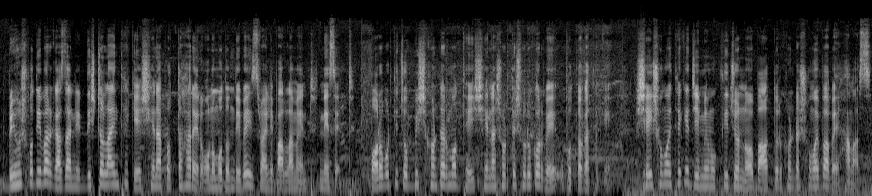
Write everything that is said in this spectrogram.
বৃহস্পতিবার গাজার নির্দিষ্ট লাইন থেকে সেনা প্রত্যাহারের অনুমোদন দেবে ইসরায়েলি পার্লামেন্ট নেসেট। পরবর্তী চব্বিশ ঘণ্টার মধ্যেই সেনা সরতে শুরু করবে উপত্যকা থেকে। সেই সময় থেকে জিম্মি মুক্তির জন্য বাহাত্তর ঘণ্টা সময় পাবে হামাস।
